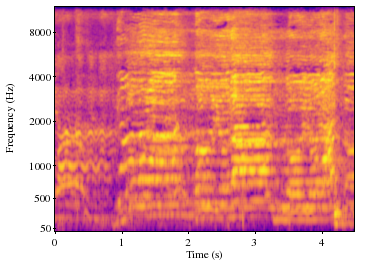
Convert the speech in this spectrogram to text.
no Llorando, llorando, llorando.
